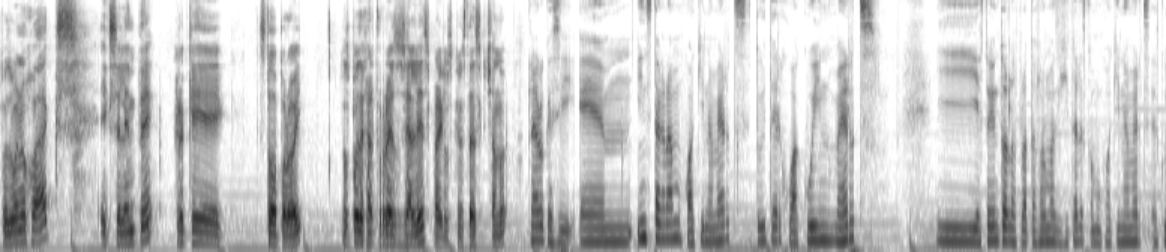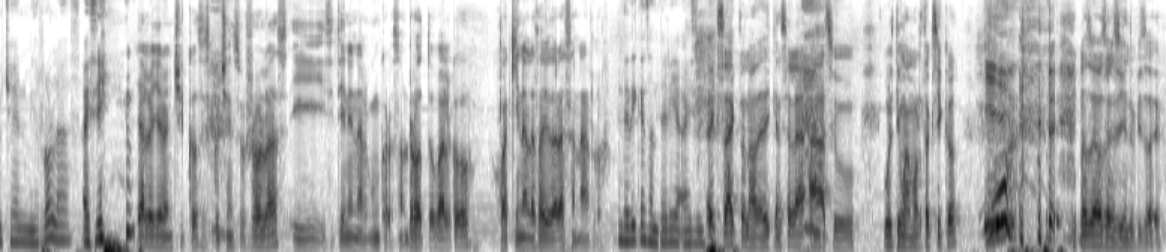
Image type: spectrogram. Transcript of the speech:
Pues bueno, Joax, excelente. Creo que es todo por hoy. ¿Nos puedes dejar tus redes sociales para los que nos están escuchando? Claro que sí. Em, Instagram, Joaquina Mertz. Twitter, Joaquín Mertz. Y estoy en todas las plataformas digitales como Joaquina Mertz. Escuchen mis rolas. Ahí sí. Ya lo oyeron, chicos. Escuchen sus rolas. Y si tienen algún corazón roto o algo, Joaquina las va a ayudar a sanarlo. Dediquen santería. Ahí sí. Exacto, no, dedíquensela a su último amor tóxico. Y uh. nos vemos en el siguiente episodio.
